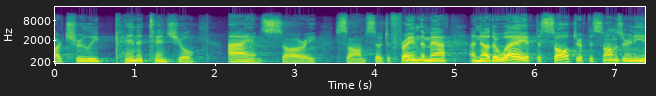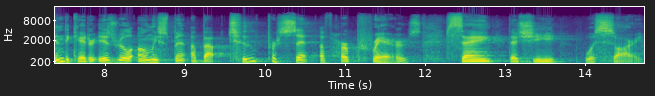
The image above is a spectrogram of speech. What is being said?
are truly penitential I am sorry Psalms. So, to frame the math another way, if the Psalter, if the Psalms are any indicator, Israel only spent about 2% of her prayers saying that she was sorry.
